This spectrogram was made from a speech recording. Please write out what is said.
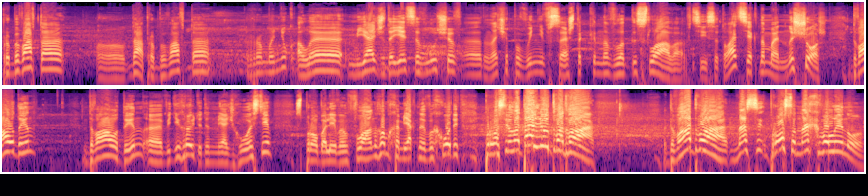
Пробивав та. О, да, пробивав та Романюк, але м'яч, здається, влучив, е, наче повинні все ж таки на Владислава в цій ситуації, як на мене. Ну що ж, 2-1. 2-1. Е, Відіграють один м'яч гості. Спроба лівим флангом. Хам'як не виходить. Простріл на дальню 2-2. 2-2. На, просто на хвилину.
